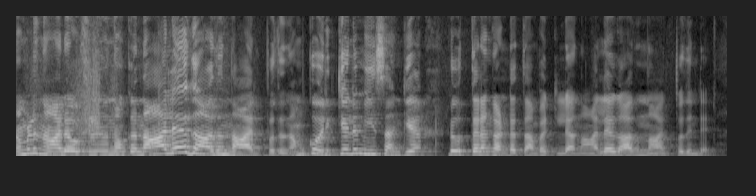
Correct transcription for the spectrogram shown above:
നമ്മൾ നാല് ഓപ്ഷൻ നോക്കാം. നാല് ഘാതം നാൽപ്പത്. നമുക്ക് ഒരിക്കലും ഈ സംഖ്യയുടെ ഉത്തരം കണ്ടെത്താൻ പറ്റില്ല. നാല് ഘാതം നാൽപ്പതിന്റെ.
